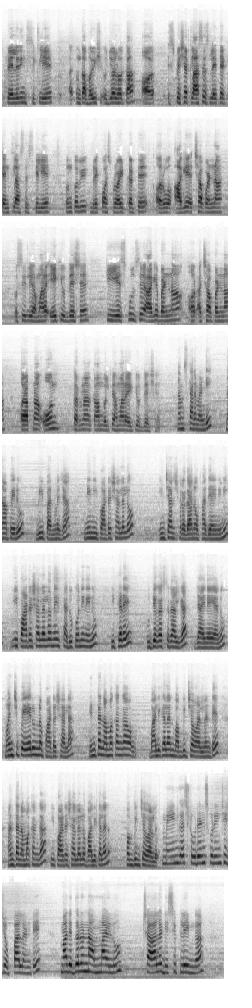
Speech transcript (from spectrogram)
टेलरिंग सीख लिए उनका भविष्य उज्जवल होता और स्पेशल क्लासेस लेते टेंथ क्लासेस के लिए उनको भी ब्रेकफास्ट प्रोवाइड करते और वो आगे अच्छा पढ़ना इसीलिए हमारा एक ही उद्देश्य है कि ये स्कूल से आगे बढ़ना और अच्छा पढ़ना और अपना ओन करना काम बोल के हमारा एक ही उद्देश्य है నమస్కారం అండి నా పేరు వి పద్మజ నేను ఈ పాఠశాలలో ఇన్ఛార్జ్ ప్రధానోపాధ్యాయునిని ఈ పాఠశాలలో నేను చదువుకొని నేను ఇక్కడే ఉద్యోగస్తురాలుగా జాయిన్ అయ్యాను మంచి పేరున్న పాఠశాల ఎంత నమ్మకంగా బాలికలను పంపించేవాళ్ళంటే అంత నమ్మకంగా ఈ పాఠశాలలో బాలికలను పంపించేవాళ్ళు. మెయిన్గా స్టూడెంట్స్ గురించి చెప్పాలంటే మా దగ్గర ఉన్న అమ్మాయిలు చాలా డిసిప్లిన్గా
